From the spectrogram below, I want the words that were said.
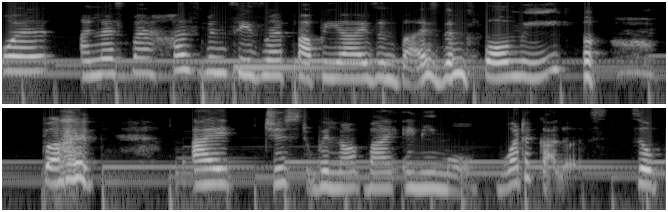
Well, unless my husband sees my puppy eyes and buys them for me. but I just will not buy any more watercolors. So,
